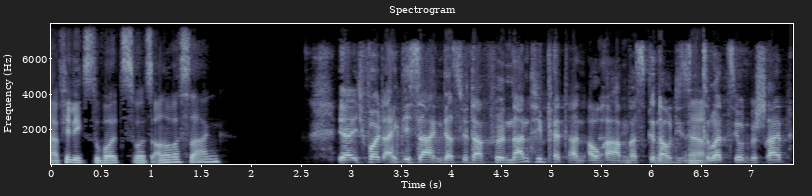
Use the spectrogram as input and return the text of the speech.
Ja, Felix, du wolltest, wolltest auch noch was sagen? Ja, ich wollte eigentlich sagen, dass wir dafür ein Nanti-Pattern auch haben, was genau die Situation ja. beschreibt.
